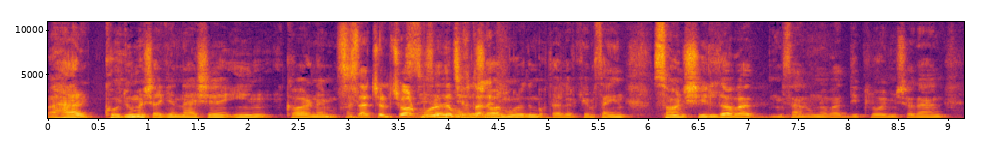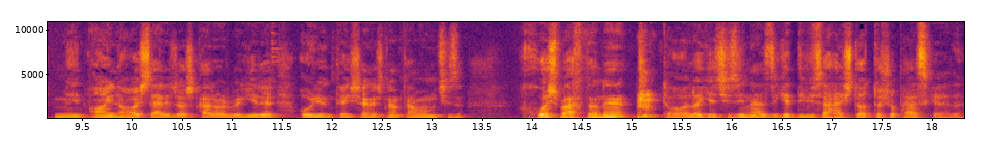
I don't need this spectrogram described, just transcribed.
و هر کدومش اگه نشه این کار نمی‌کنه. 344 مورد مختلف. مورد مختلف که مثلا این سانشیلدا بعد مثلا اونا باید دیپلوی می‌شدن این آینه هاش سر جاش قرار بگیره اورینتیشنش هم تمام چیزا خوشبختانه تا حالا یه چیزی نزدیک 280 تاشو پس کرده.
